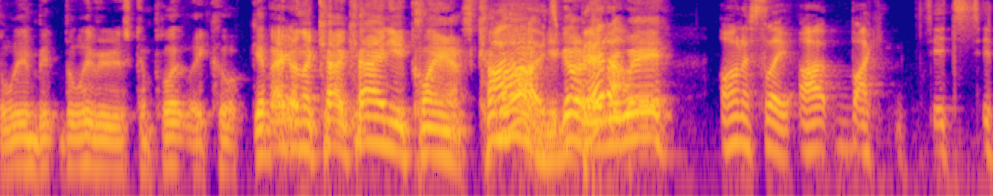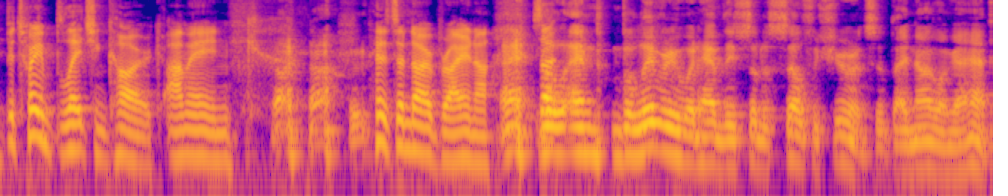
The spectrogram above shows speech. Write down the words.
Bolivia, is completely cooked. Get back on the cocaine, you clowns! Come know, on, you got it better. everywhere. Honestly, I like it's it's between bleach and coke. I mean, I it's a no brainer. And, So- and Bolivia would have this sort of self assurance that they no longer have.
